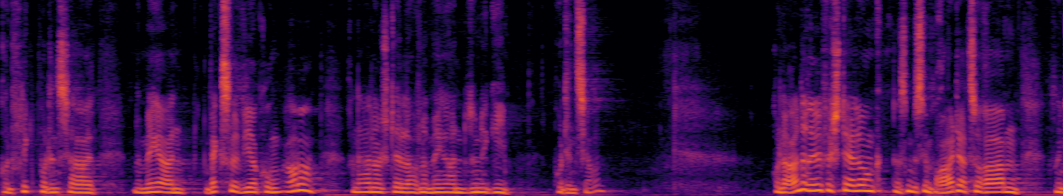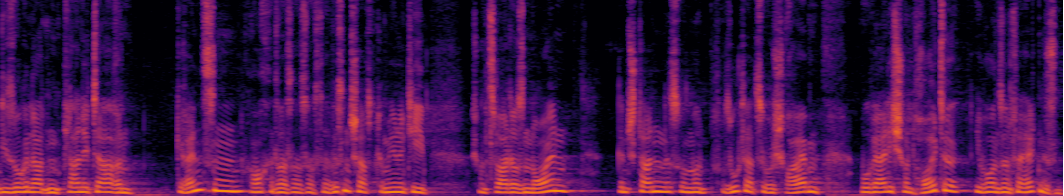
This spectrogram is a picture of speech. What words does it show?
Konfliktpotenzial, eine Menge an Wechselwirkung, aber an der anderen Stelle auch eine Menge an Synergiepotenzial. Und eine andere Hilfestellung, das ein bisschen breiter zu rahmen, sind die sogenannten planetaren Grenzen, auch etwas, was aus der Wissenschaftscommunity schon 2009 entstanden ist, wo man versucht hat zu beschreiben, wo wir eigentlich schon heute über unseren Verhältnissen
